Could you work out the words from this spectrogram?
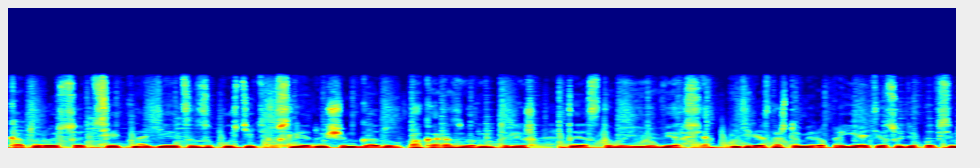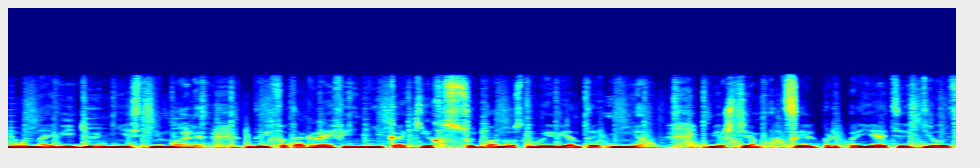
которую соцсеть надеется запустить в следующем году, пока развернута лишь тестовая ее версия. Интересно, что мероприятие, судя по всему, на видео не снимали. Да и фотографий никаких судьбоносного ивента нет. Меж тем, цель предприятия – сделать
